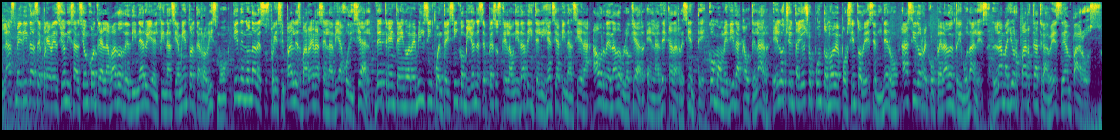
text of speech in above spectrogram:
Las medidas de prevención y sanción contra el lavado de dinero y el financiamiento al terrorismo tienen una de sus principales barreras en la vía judicial, de 39.055 millones de pesos que la Unidad de Inteligencia Financiera ha ordenado bloquear en la década reciente. Como medida cautelar, el 88.9% de ese dinero ha sido recuperado en tribunales, la mayor parte a través de amparos.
